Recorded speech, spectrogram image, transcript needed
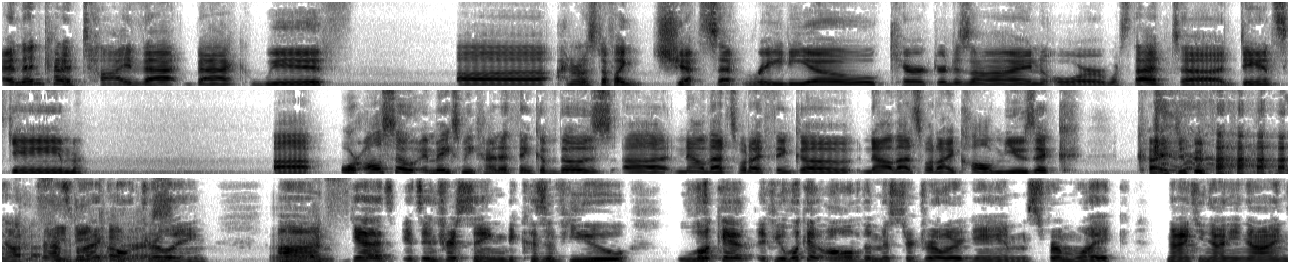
and then kind of tie that back with uh, I don't know stuff like Jet Set Radio character design, or what's that uh, dance game? Uh, or also, it makes me kind of think of those. Uh, now that's what I think of. Now that's what I call music. Kind of. Yeah, that's CD what I call covers. drilling. Um, Yes. yeah, it's it's interesting because if you look at if you look at all of the Mr. Driller games from like 1999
